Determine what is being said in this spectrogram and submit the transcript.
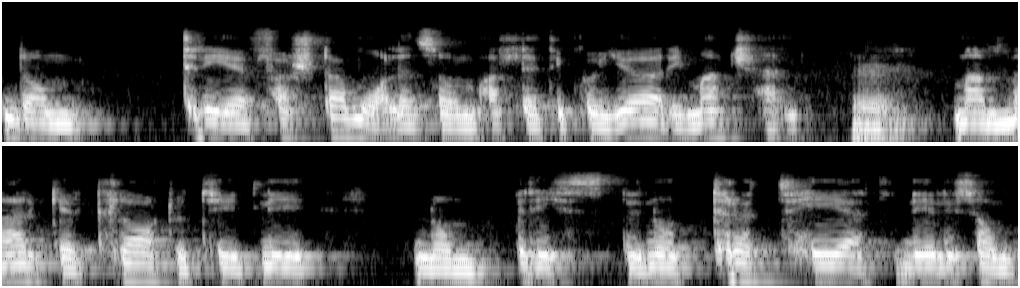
de tre första målen som Atletico gör i matchen. Mm. Man märker klart och tydligt någon brist, någon trötthet. Det är liksom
